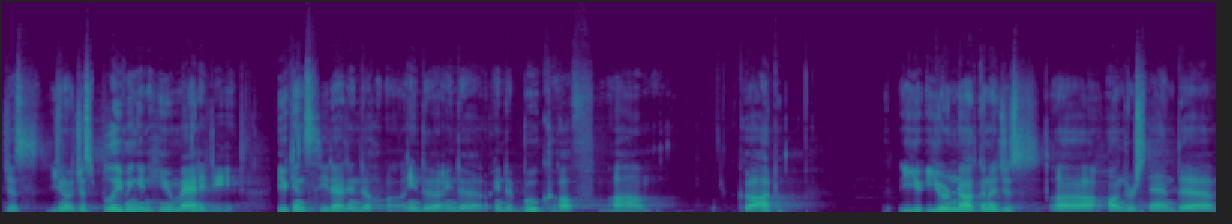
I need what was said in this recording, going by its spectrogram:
just you know just believing in humanity you can see that in the in the in the in the book of um, God, you, you're not gonna just uh, understand the.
